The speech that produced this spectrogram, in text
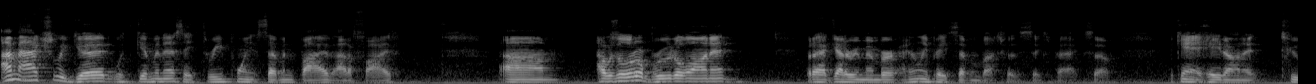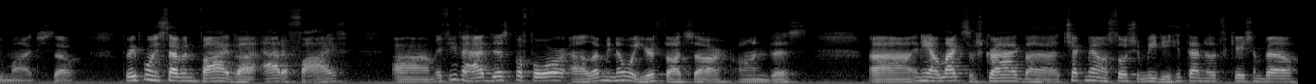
I'm actually good with giving this a 3.75 out of 5. Um, I was a little brutal on it, but I got to remember I only paid 7 bucks for the six pack, so I can't hate on it too much. So 3.75 uh, out of 5. Um, if you've had this before, uh, let me know what your thoughts are on this. Uh, anyhow, like, subscribe, uh, check me out on social media, hit that notification bell,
